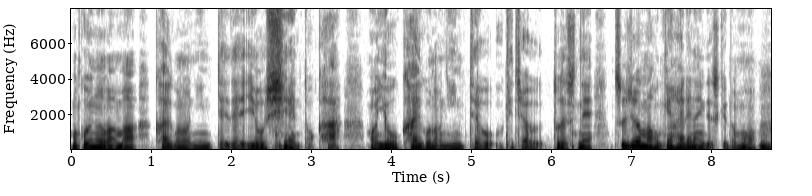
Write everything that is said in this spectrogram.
まあ、こういうのは、まあ、介護の認定で要支援とか、まあ、要介護の認定を受けちゃうとですね、通常はまあ保険入れないんですけども、うん。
